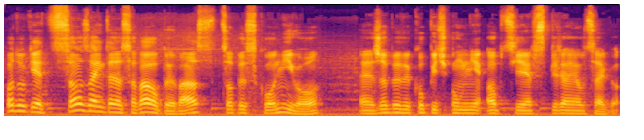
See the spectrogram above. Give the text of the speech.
Po drugie, co zainteresowałoby was, co by skłoniło, e, żeby wykupić u mnie opcję wspierającego.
